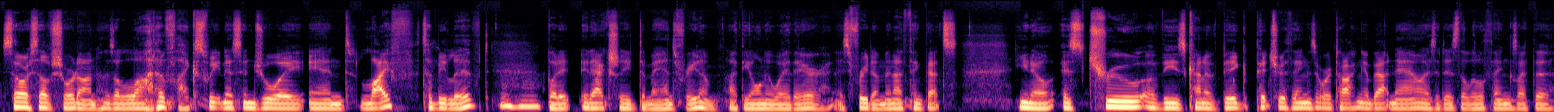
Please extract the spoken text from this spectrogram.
sell ourselves short on. There's a lot of like sweetness and joy and life to be lived, Mm-hmm. but it, it actually demands freedom. Like the only way there is freedom. And I think that's, you know, as true of these kind of big picture things that we're talking about now as it is the little things like the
